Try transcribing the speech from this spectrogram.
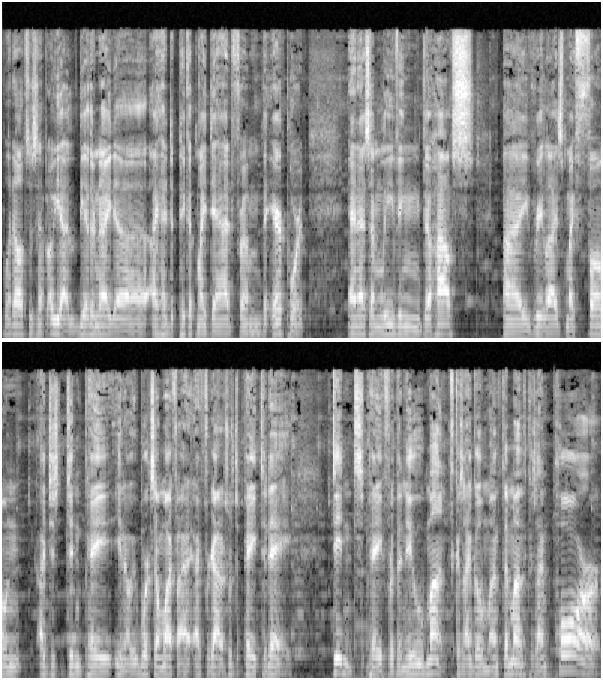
What else has happened? Oh yeah, the other night uh, I had to pick up my dad from the airport, and as I'm leaving the house, I realized my phone. I just didn't pay. You know, it works on Wi-Fi. I, I forgot I was supposed to pay today. Didn't pay for the new month because I go month to month because I'm poor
